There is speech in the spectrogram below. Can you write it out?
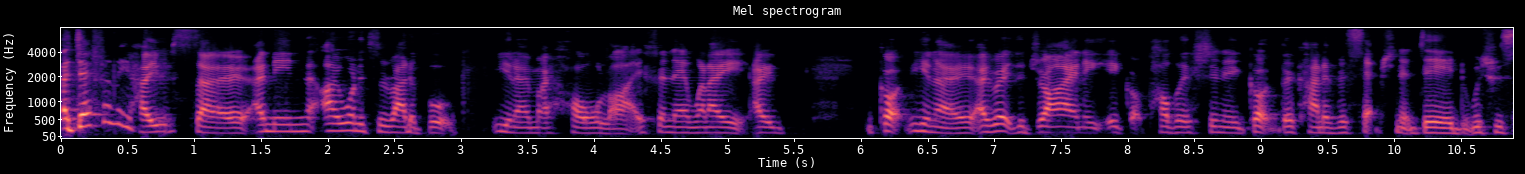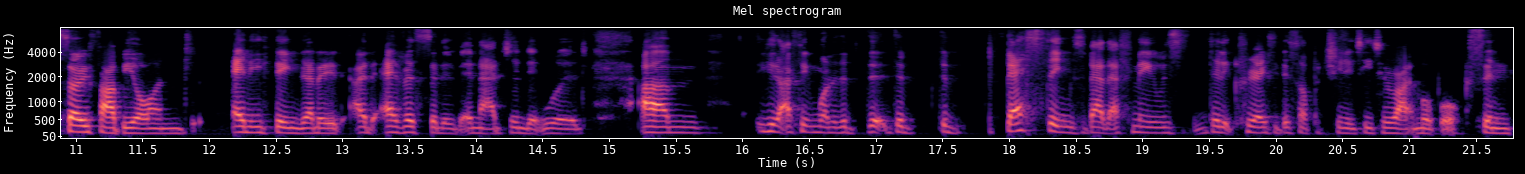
I definitely hope so. I mean, I wanted to write a book, you know, my whole life, and then when I, I got, you know, I wrote the dry and it, it got published and it got the kind of reception it did, which was so far beyond anything that it, I'd ever sort of imagined it would. Um, you know, I think one of the, the the, the best things about that for me was that it created this opportunity to write more books and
